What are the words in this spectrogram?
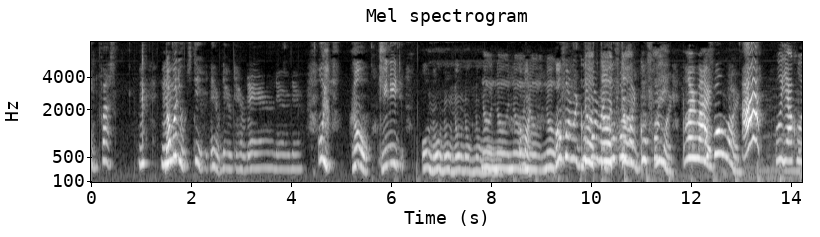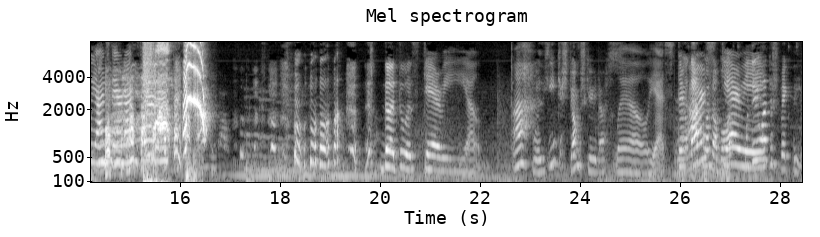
in, fast. Hmm? W, stay. There, there, there, there, there, there. Uy! No, we need... Oh, no, no, no, no, no, No, no, no, Come on. no, no. Go forward, go Do, forward, do, go do. forward, go forward. Go Forward. forward. Ah! Kuya, kuya, I'm there, I'm there. that was scary. Ah, Well, he just jump scared us. well, yes. Well, that are was a bot. scary. Who do you want to spectate?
